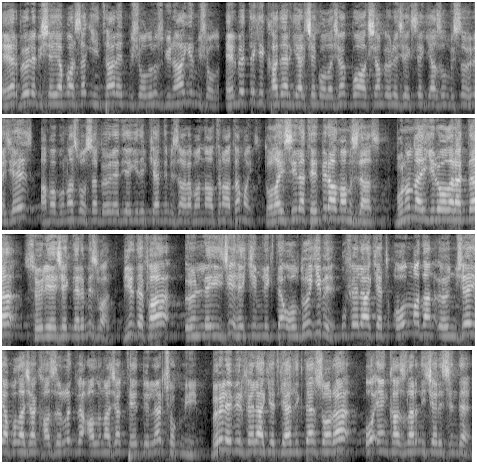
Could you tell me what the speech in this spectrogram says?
Eğer böyle bir şey yaparsak intihar etmiş oluruz, günaha girmiş oluruz. Elbette ki kader gerçek olacak. Bu akşam öleceksek yazılmışsa öleceğiz. Ama bu nasıl olsa böyle diye gidip kendimizi arabanın altına atamayız. Dolayısıyla tedbir almamız lazım. Bununla ilgili olarak da söyleyeceklerimiz var. Bir defa önleyici hekimlikte olduğu gibi bu felaket olmadan önce yapılacak hazırlık ve alınacak tedbirler çok mühim. Böyle bir felaket geldikten sonra o enkazların içerisinde,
